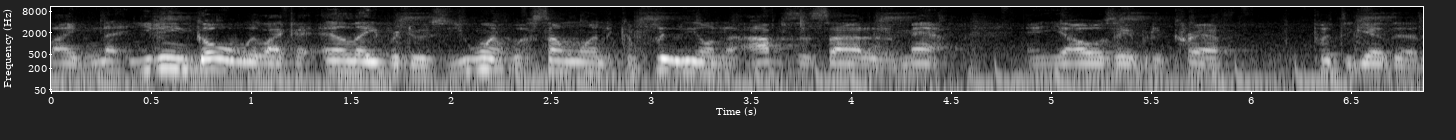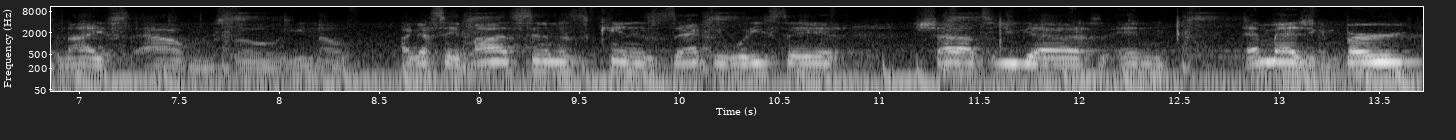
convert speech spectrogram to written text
like you didn't go with like a LA producer. You went with someone completely on the opposite side of the map, and y'all was able to craft put together a nice album. So you know, like I said, my sentiments Ken is exactly what he said. Shout out to you guys and that Magic and Bird.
